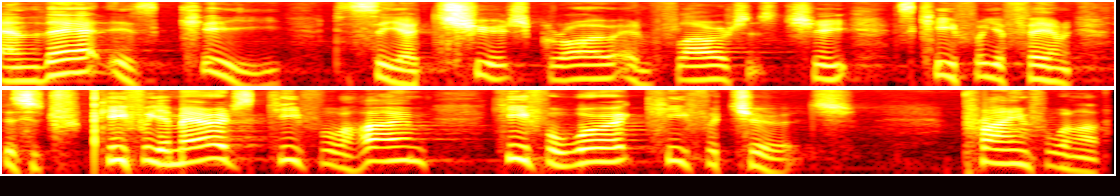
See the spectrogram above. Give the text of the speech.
And that is key to see a church grow and flourish. It's key, it's key for your family. This is key for your marriage, key for home, key for work, key for church. Praying for one another.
